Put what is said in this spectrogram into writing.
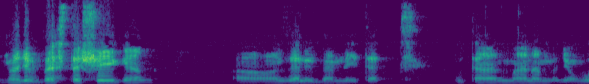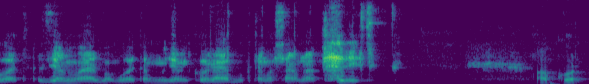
Nagyobb veszteségem az előbb említett után már nem nagyon volt. Ez januárban voltam úgy, amikor rábuktam a számlám felét. Akkor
